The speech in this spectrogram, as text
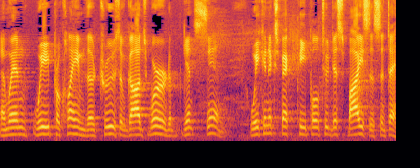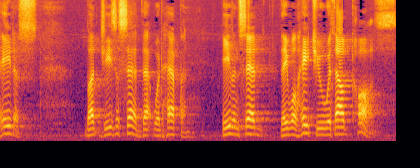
And when we proclaim the truths of God's word against sin, we can expect people to despise us and to hate us. But Jesus said that would happen. He even said, they will hate you without cause.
